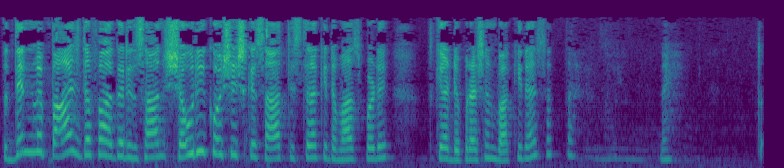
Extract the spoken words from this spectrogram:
تو دن میں پانچ دفعہ اگر انسان شعوری کوشش کے ساتھ اس طرح کی نماز پڑھے، تو کیا ڈپریشن باقی رہ سکتا ہے؟ تو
